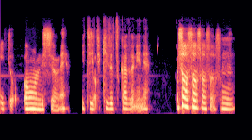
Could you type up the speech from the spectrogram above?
いいと思うんですよね。いちいち傷つかずにね。そうそうそうそうそうう。ん。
